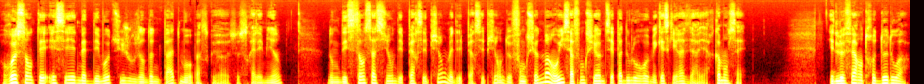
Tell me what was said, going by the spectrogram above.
ressentez, essayez de mettre des mots dessus, je ne vous en donne pas de mots parce que ce seraient les miens. Donc des sensations, des perceptions, mais des perceptions de fonctionnement. Oui, ça fonctionne, c'est pas douloureux, mais qu'est-ce qui reste derrière? Comment c'est? Et de le faire entre deux doigts,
